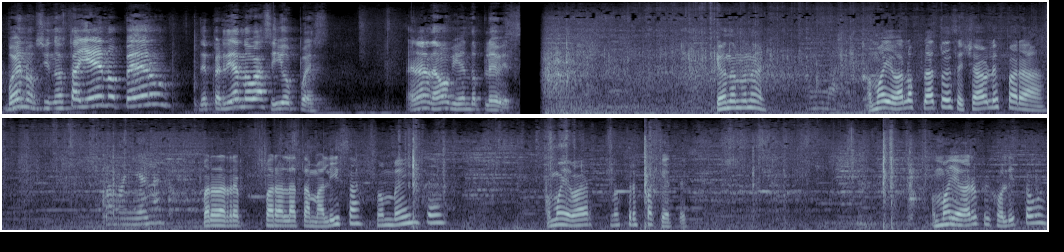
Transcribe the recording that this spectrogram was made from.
Bueno, si no está lleno, pero de perdida no vacío, pues. Ahí andamos viendo, plebes. ¿Qué onda, Manuel? Vamos a llevar los platos desechables para, Para mañana. para, la, para la tamaliza. Son 20. Vamos a llevar unos tres paquetes. Vamos a llevar el frijolito, güey.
